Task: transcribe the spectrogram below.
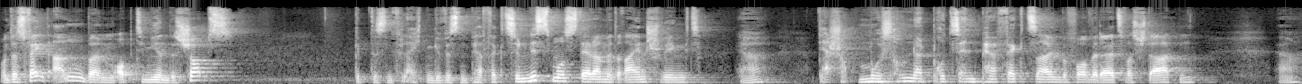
Und das fängt an beim Optimieren des Shops. Gibt es vielleicht einen gewissen Perfektionismus, der damit reinschwingt? Ja? Der Shop muss 100% perfekt sein, bevor wir da jetzt was starten. Ja?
